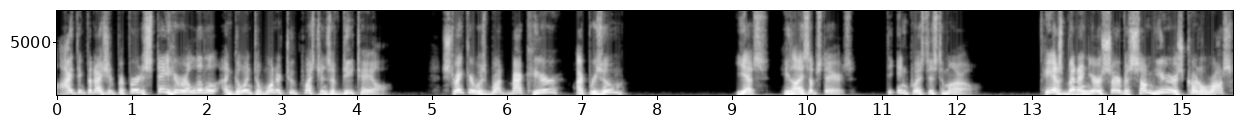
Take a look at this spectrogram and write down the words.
I think that I should prefer to stay here a little and go into one or two questions of detail. Straker was brought back here, I presume? Yes, he lies upstairs. The inquest is tomorrow. He has been in your service some years, Colonel Ross.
